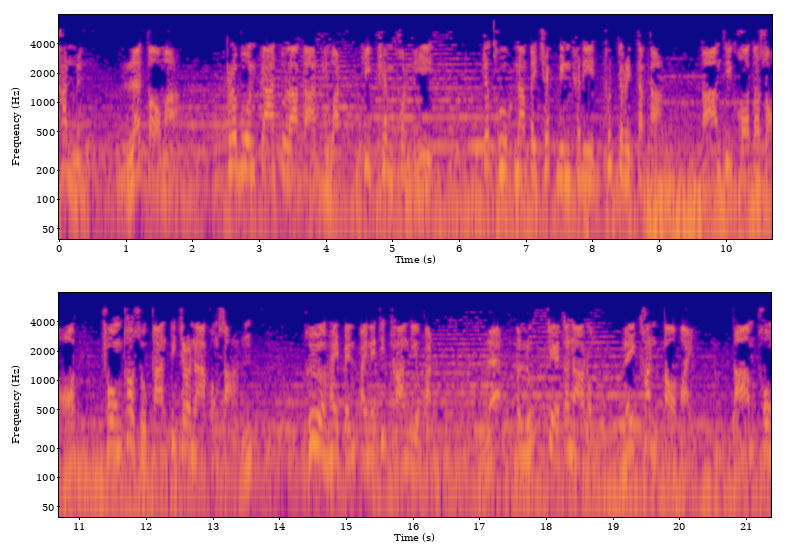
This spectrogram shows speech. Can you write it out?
ขั้นหนึ่ง และต่อมา กระบวนการตุลาการพิวัตรที่เข้มข้นนี้ จะถูกนำไปเช็คบินคดีทุจริตต่างๆ ตามที่คอตสชงเข้าสู่การพิจารณาของศาลเพื่อให้เป็นไปในทิศทางเดียวกัน และบรรลุเจตนารมณ์ในขั้นต่อไป ตามธง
